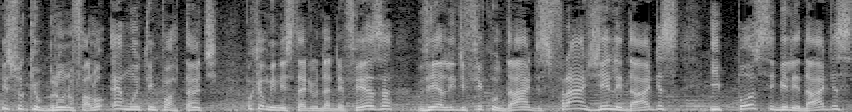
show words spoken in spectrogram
Isso que o Bruno falou é muito importante, porque o Ministério da Defesa vê ali dificuldades, fragilidades e possibilidades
